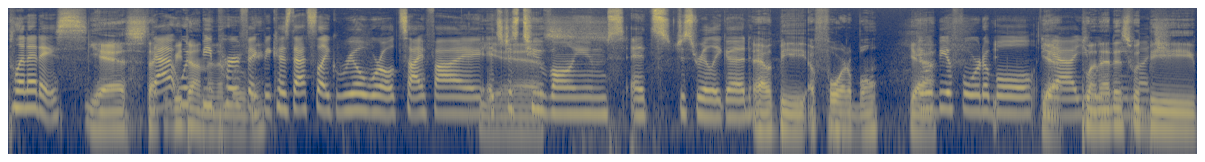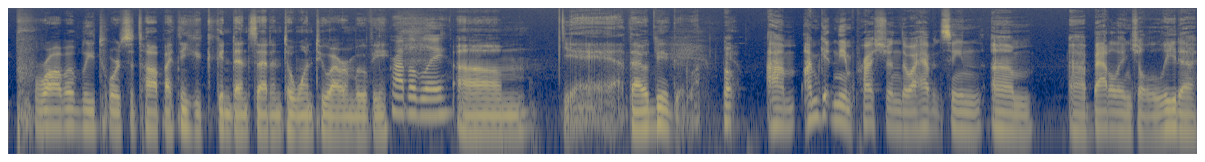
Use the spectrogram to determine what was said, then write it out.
Planetes. yes, that, That, could be would be perfect because that's like real world sci-fi. It's just two volumes. It's just really good. that would be affordable. Yeah. It would be affordable. Yeah, Planetes would much. be probably towards the top. I think you could condense that into one two-hour movie. probably. Um, yeah, that would be a good one. But um, I'm getting the impression, though I haven't seen um, uh, Battle Angel Alita,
